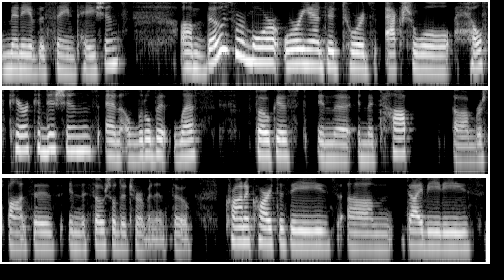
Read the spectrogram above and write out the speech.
many of the same patients. Um, those were more oriented towards actual healthcare conditions and a little bit less focused in the in the top um, responses in the social determinants. So chronic heart disease, um, diabetes,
